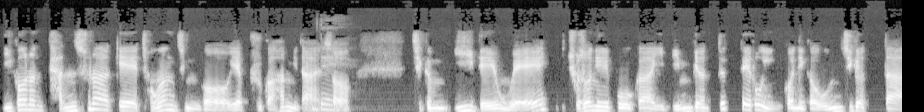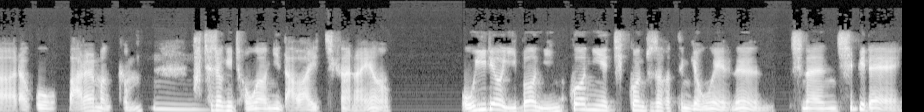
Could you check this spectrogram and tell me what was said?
이거는 단순하게 정황 증거에 불과합니다. 그래서 네. 지금 이 내용 외에 조선일보가 이 민변 뜻대로 인권위가 움직였다라고 말할 만큼 음. 구체적인 정황이 나와 있지가 않아요. 오히려 이번 인권위의 직권조사 같은 경우에는 지난 10일에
